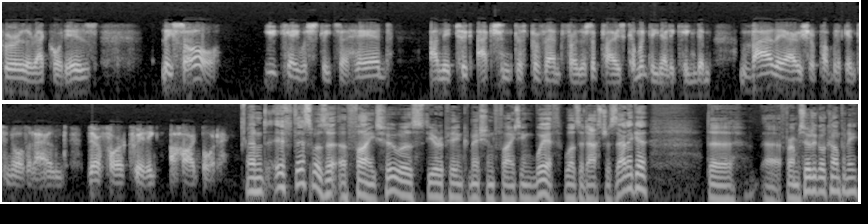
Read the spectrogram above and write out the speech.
poor the record is. They saw UK was streets ahead and they took action to prevent further supplies coming to the United Kingdom via the Irish Republic into Northern Ireland, therefore creating a hard border. And if this was a, a fight, who was the European Commission fighting with? Was it AstraZeneca, the uh, pharmaceutical company,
